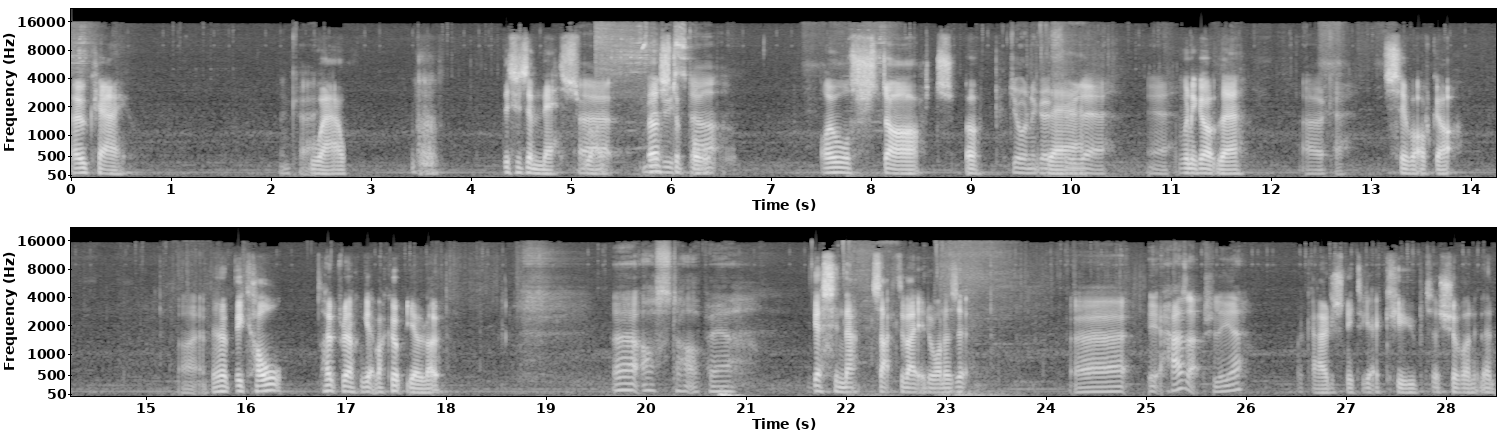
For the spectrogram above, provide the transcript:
okay. Okay. Wow. This is a mess. Uh, right. First of start? all, I will start up. Do you want to go there. through there? Yeah. I'm going to go up there, Oh, okay. see what I've got. Alright. Uh, big hole. Hopefully, I can get back up, YOLO. Uh, I'll start up here. Guessing that's activated one, is it? Uh, it has actually, yeah. Okay, I just need to get a cube to shove on it then.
